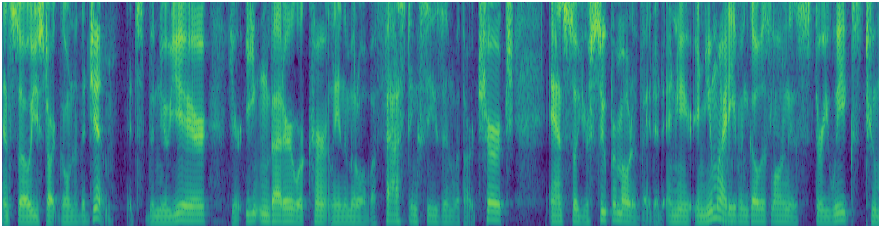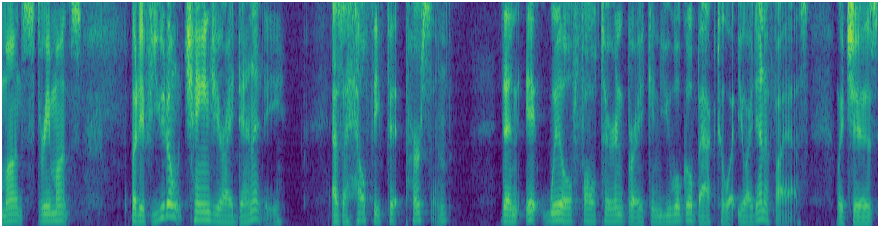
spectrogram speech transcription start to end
And so you start going to the gym. It's the new year, you're eating better. We're currently in the middle of a fasting season with our church. And so you're super motivated. And you and you might even go as long as 3 weeks, 2 months, 3 months. But if you don't change your identity as a healthy fit person, then it will falter and break and you will go back to what you identify as, which is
